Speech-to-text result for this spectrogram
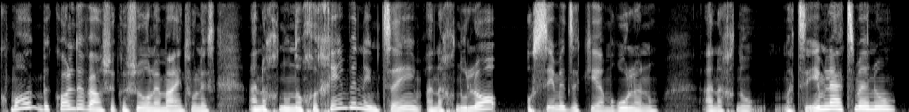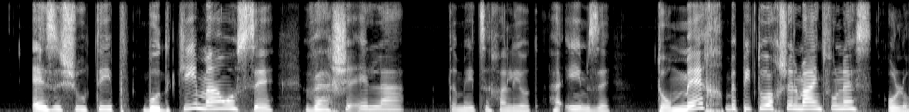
כמו בכל דבר שקשור למיינדפולנס, אנחנו נוכחים ונמצאים, אנחנו לא עושים את זה כי אמרו לנו. אנחנו מציעים לעצמנו איזשהו טיפ, בודקים מה הוא עושה, והשאלה תמיד צריכה להיות, האם זה תומך בפיתוח של מיינדפולנס או לא.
